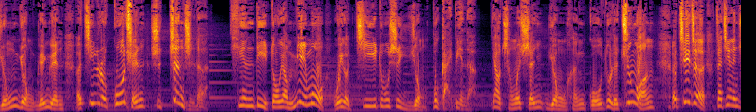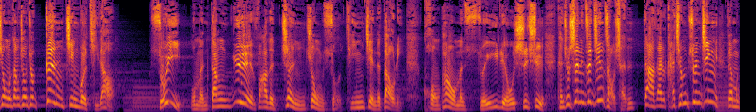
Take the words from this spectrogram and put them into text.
永永远远，而基督的国权是正直的，天地都要灭没，唯有基督是永不改变的。要成为神永恒国度的君王，而接着在今年经文当中就更进一步的提到，所以我们当越发的郑重所听见的道理，恐怕我们随流失去。恳求圣灵在今天早晨大大的开启我们尊经，让我们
